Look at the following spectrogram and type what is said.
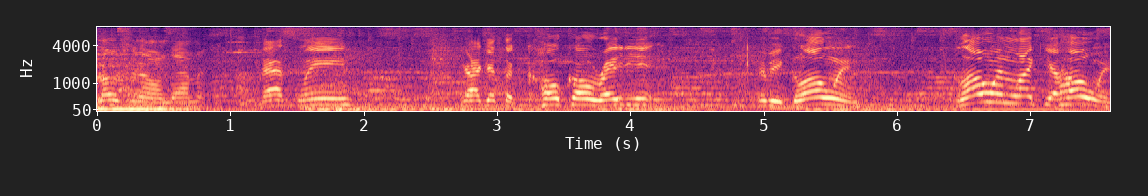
Lotion on, damn it. Vaseline. You gotta get the Cocoa Radiant. It'll be glowing. Glowing like you're hoeing.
